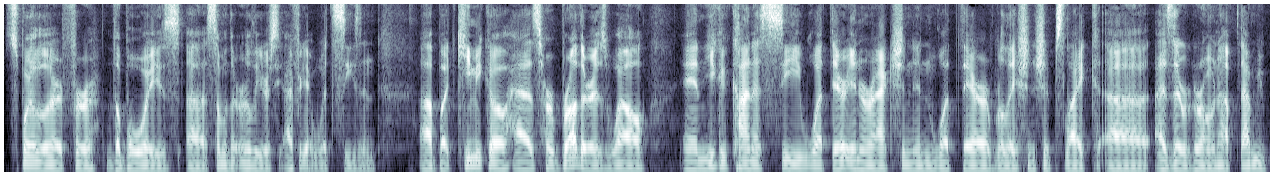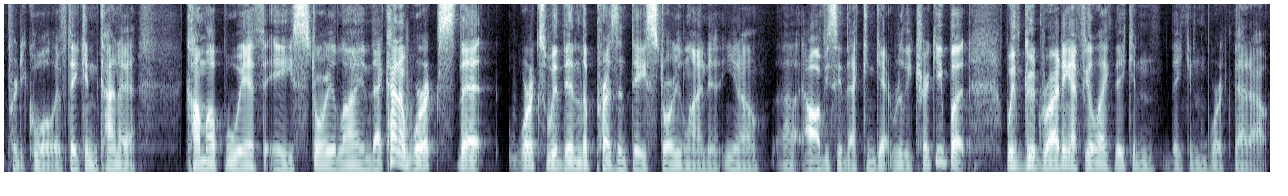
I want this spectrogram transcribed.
spoiler alert for the boys uh, some of the earlier i forget what season uh, but kimiko has her brother as well and you could kind of see what their interaction and what their relationships like uh, as they were growing up. That would be pretty cool if they can kind of come up with a storyline that kind of works that works within the present day storyline you know uh, obviously that can get really tricky but with good writing i feel like they can they can work that out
